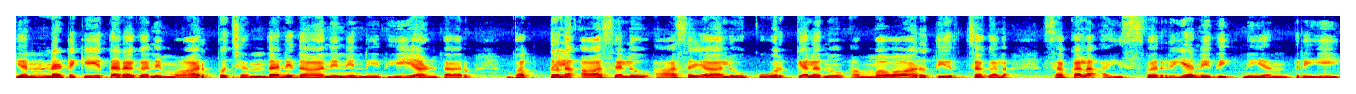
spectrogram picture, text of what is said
ఎన్నటికీ తరగని మార్పు చెందని దానిని నిధి అంటారు. భక్తుల ఆశలు ఆశయాలు కోర్కెలను అమ్మవారు తీర్చగల సకల ఐశ్వర్య నిధి నియంత్రి.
